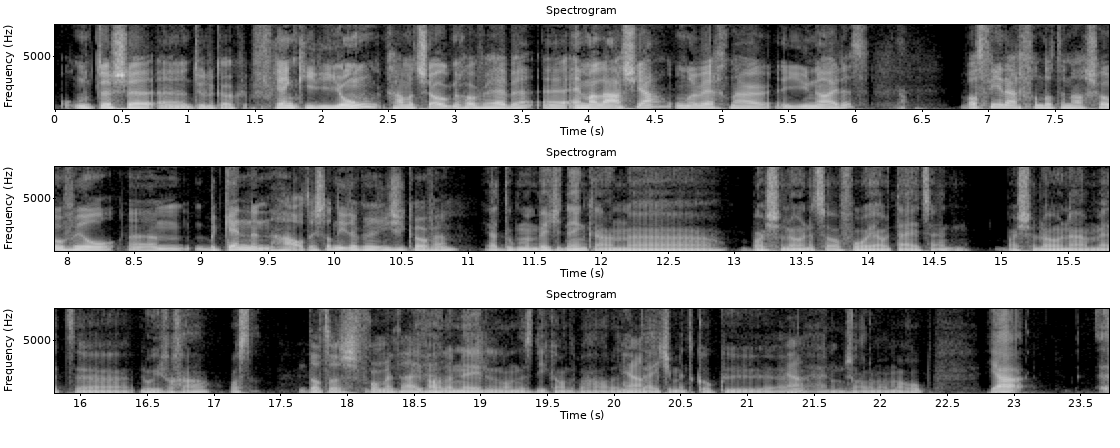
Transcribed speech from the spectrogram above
ondertussen eh, natuurlijk ook Frenkie de Jong. Gaan we het zo ook nog over hebben. Eh, en Malasia onderweg naar United. Ja. Wat vind je eigenlijk van dat Den Haag zoveel ehm, bekenden haalt? Is dat niet ook een risico voor hem? Ja, het doet me een beetje denken aan eh, Barcelona. Het zal voor jouw tijd zijn. Barcelona met eh, Louis van Gaal, was dat? Dat is voor mijn tijd. Die ja. alle Nederlanders die kant op halen. Ja. Een tijdje met Cocu, eh, Ja. nou noem ze allemaal maar op. Ja, eh,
